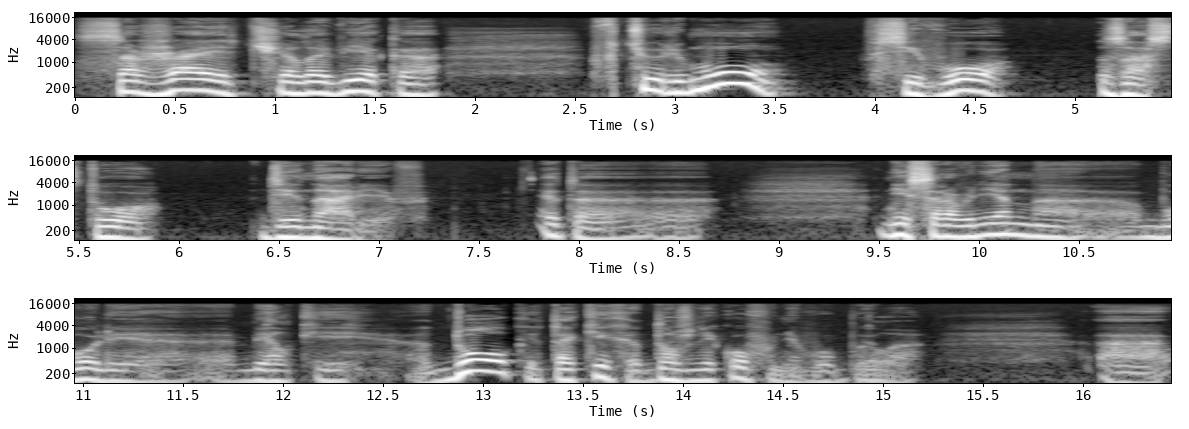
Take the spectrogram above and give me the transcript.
сажает человека в тюрьму всего за 100 динариев. Это э, несравненно более мелкий долг, и таких должников у него было э,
